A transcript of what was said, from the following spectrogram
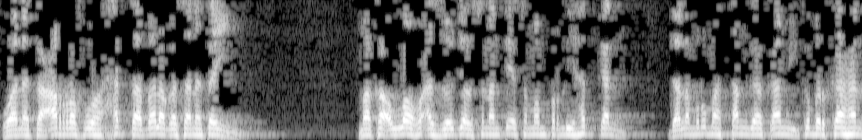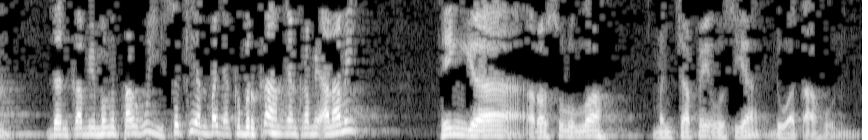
wa nata'arrafu hatta balagha sanatain maka Allah azza wa jalla senantiasa memperlihatkan dalam rumah tangga kami keberkahan dan kami mengetahui sekian banyak keberkahan yang kami alami hingga Rasulullah mencapai usia dua tahun.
